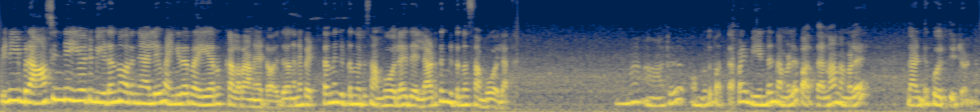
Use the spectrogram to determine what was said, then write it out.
പിന്നെ ഈ ബ്രാസിന്റെ ഈ ഒരു വീടെന്ന് പറഞ്ഞാൽ ഭയങ്കര റയർ കളറാണ് കേട്ടോ. ഇത് അങ്ങനെ പെട്ടെന്ന് കിട്ടുന്ന ഒരു സംഭവമല്ല. ഇത് എല്ലായിടത്തും കിട്ടുന്ന സംഭവമല്ല. മൂന്ന് ആറ് ഒമ്പത് പത്ത്. അപ്പം വീണ്ടും നമ്മൾ പത്തെണ്ണം നമ്മൾ രണ്ട് കൊരുത്തിയിട്ടുണ്ട്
